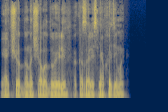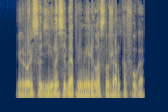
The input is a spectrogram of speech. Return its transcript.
и отчет до начала дуэли, оказались необходимы и роль судьи на себя примерила служанка Фуга,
